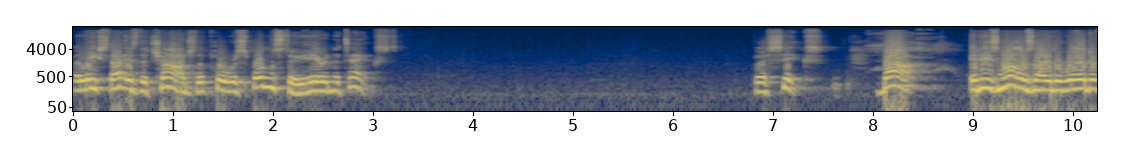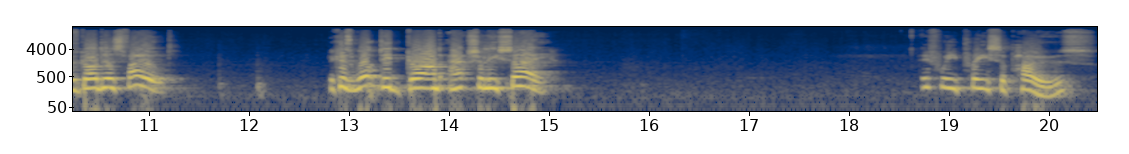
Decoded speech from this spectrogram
At least that is the charge that Paul responds to here in the text. Verse 6. But it is not as though the word of God has failed. Because what did God actually say? If we presuppose,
